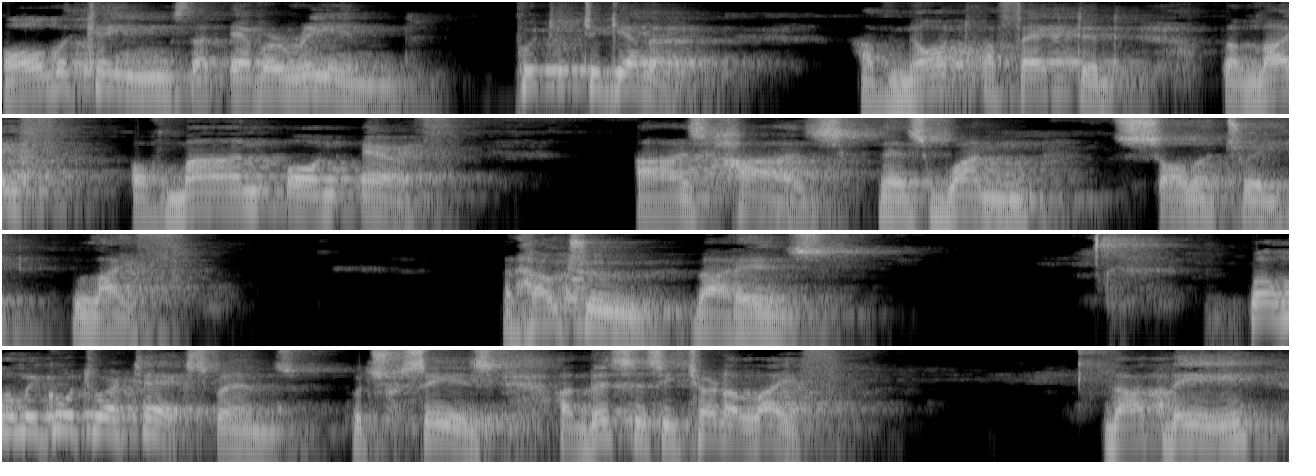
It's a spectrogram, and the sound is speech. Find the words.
all the kings that ever reigned, put together, have not affected the life of man on earth as has this one solitary life. And how true that is. Well, when we go to our text, friends, which says, And this is eternal life, that they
